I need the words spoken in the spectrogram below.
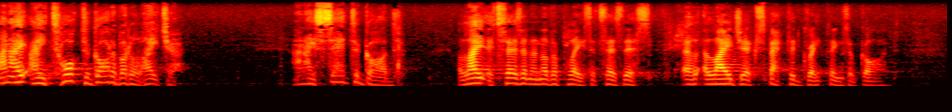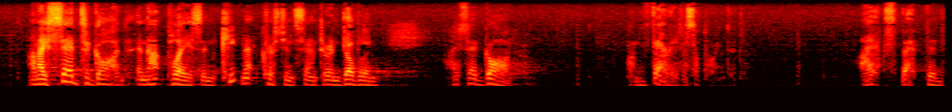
And I, I talked to God about Elijah. And I said to God, it says in another place, it says this Elijah expected great things of God. And I said to God in that place, in Keepnet Christian Center in Dublin, I said, God, I'm very disappointed. I expected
